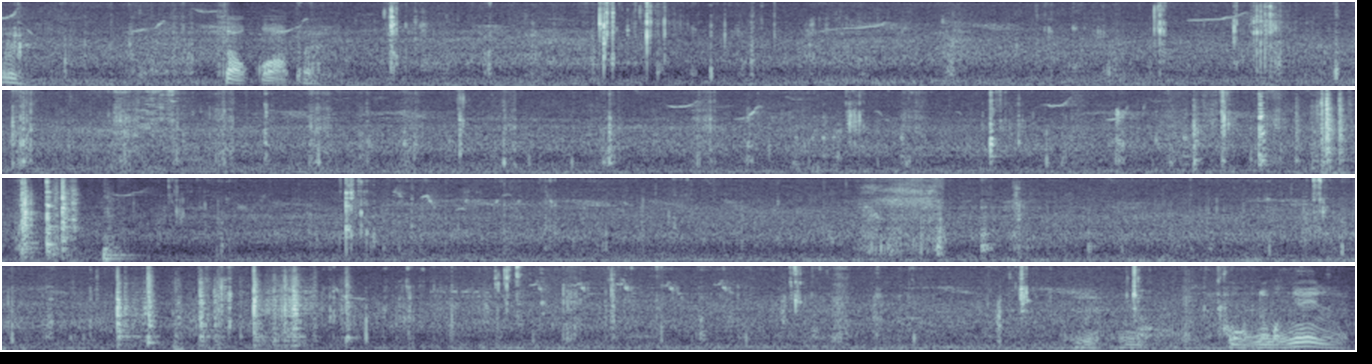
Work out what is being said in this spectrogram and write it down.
อืมเจ้ากรอบเลย หนึ่งบางอย่างหนึ่ง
